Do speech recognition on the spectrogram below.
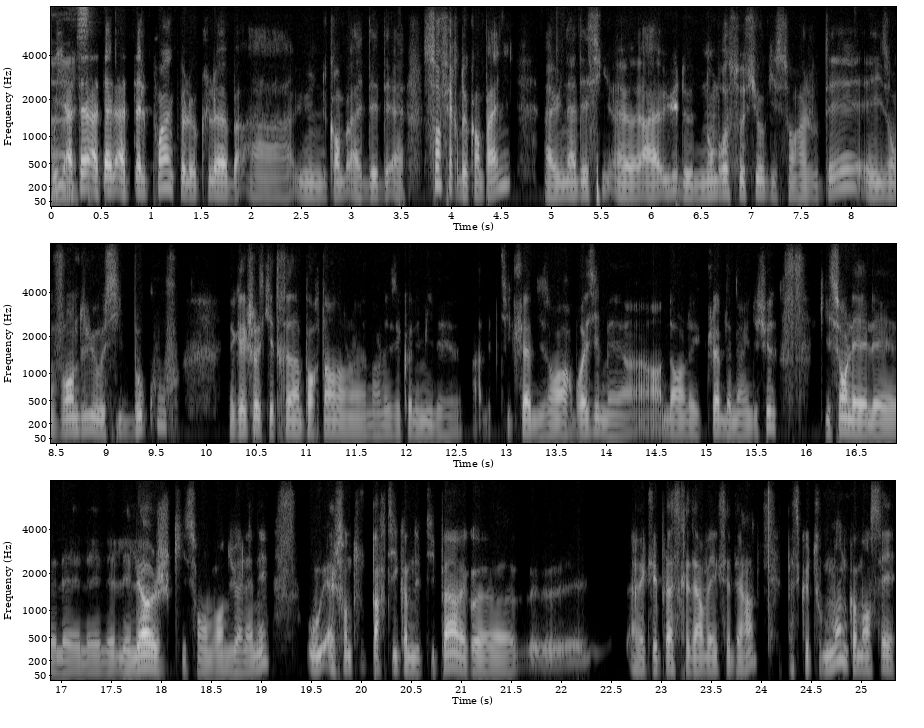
Oui, à tel c'est à tel à tel point que le club a eu une camp a des des sans faire de campagne, a une adhési heu, a eu de nombreux sociaux qui se sont rajoutés et ils ont vendu aussi beaucoup de quelque chose qui est très important dans le dans les économies des bah, des petits clubs, disons hors Brésil, mais, heu, dans les clubs d'Amérique du Sud, qui sont les les les loges qui sont vendues à l'année, où elles sont toutes parties comme des petits pains avec, heu heu, avec les places réservées et cetera. Parce que tout le monde commençait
